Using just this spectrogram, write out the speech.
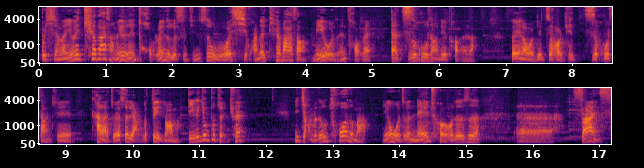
不行了，因为贴吧上没有人讨论这个事情，是我喜欢的贴吧上没有人讨论。但知乎上就讨论了，所以呢，我就只好去知乎上去看了。主要是两个对撞嘛，第一个就不准确，你讲的都是错的嘛。因为我这个 Nature 或者是呃 Science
